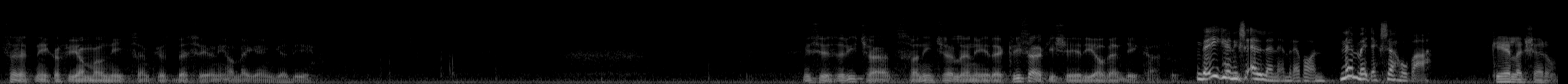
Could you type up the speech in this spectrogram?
Szeretnék a fiammal négy szem közt beszélni, ha megengedi. Mrs. Richards, ha nincs ellenére, Chris elkíséri a vendégházhoz. De igenis ellenemre van. Nem megyek sehová. Kérlek, Sharon.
